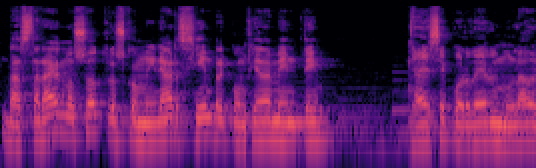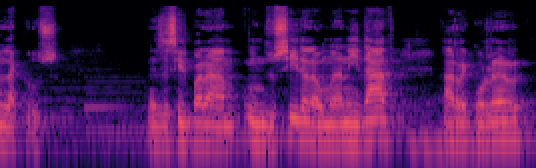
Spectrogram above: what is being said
bastará a nosotros con mirar siempre confiadamente a ese cordero inmolado en la cruz. Es decir, para inducir a la humanidad a recorrer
